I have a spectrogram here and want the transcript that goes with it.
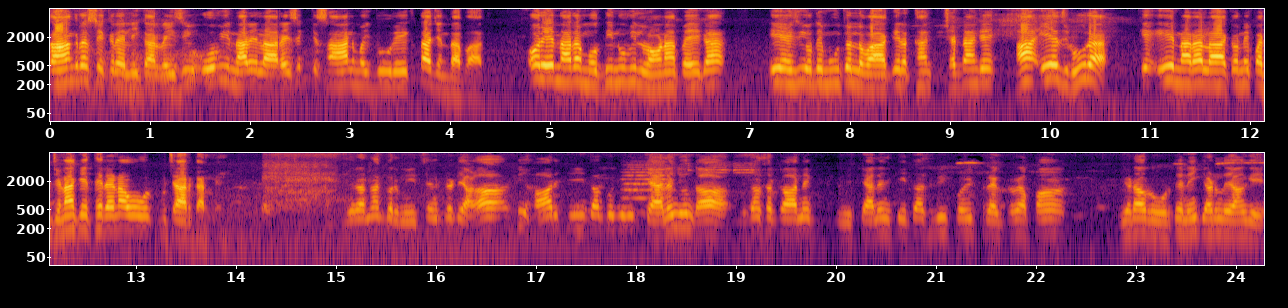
ਕਾਂਗਰਸ ਇੱਕ ਰੈਲੀ ਕਰ ਰਹੀ ਸੀ, ਉਹ ਵੀ ਨਾਰੇ ਲਾ ਰਹੇ ਸੀ, ਕਿਸਾਨ ਮਜ਼ਦੂਰ ਏਕਤਾ ਜਿੰਦਾਬਾਦ। ਔਰ ਇਹ ਨਾਰਾ ਮੋਦੀ ਨੂੰ ਵੀ ਲਾਉਣਾ ਪਏਗਾ, ਇਹ ਅਸੀਂ ਉਹਦੇ ਮੂੰਹ ਚੋਂ ਲਵਾ ਕੇ ਰੱਖਾਂ, ਛੱਡਾਂਗੇ। ਹਾਂ, ਇਹ ਜ਼ਰੂਰ ਆ ਕਿ ਇਹ ਨਾਰਾ ਲਾ ਕੇ ਉਹਨੇ ਭੱਜਣਾ ਕਿ ਇੱਥੇ ਰਹਿਣਾ, ਉਹ ਵਿਚਾਰ ਕਰ ਲਏ। ਮੇਰਾ ਨਾਮ ਗੁਰਮੀਤ ਸਿੰਘ ਢਡਿਆਲਾ ਕਿ ਹਰ ਚੀਜ਼ ਦਾ ਕੋਈ ਜਿਹੜੀ ਚੈਲੰਜ ਹੁੰਦਾ, ਜਿੱਦਾਂ ਸਰਕਾਰ ਨੇ ਚੈਲੰਜ ਕੀਤਾ ਸੀ ਵੀ ਕੋਈ ਟਰੈਕਟਰ ਆਪਾਂ ਜਿਹੜਾ ਰੋਡ ਤੇ ਨਹੀਂ ਚੜਨ ਦੇਵਾਂਗੇ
